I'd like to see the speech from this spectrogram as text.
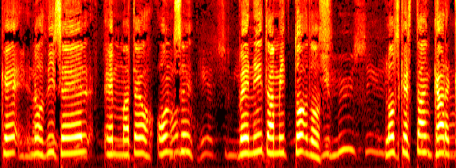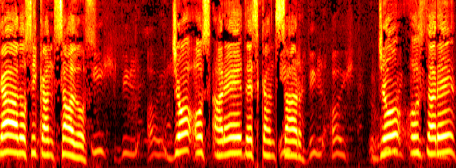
que nos dice Él en Mateo 11, venid a mí todos los que están cargados y cansados. Yo os haré descansar. Yo os daré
